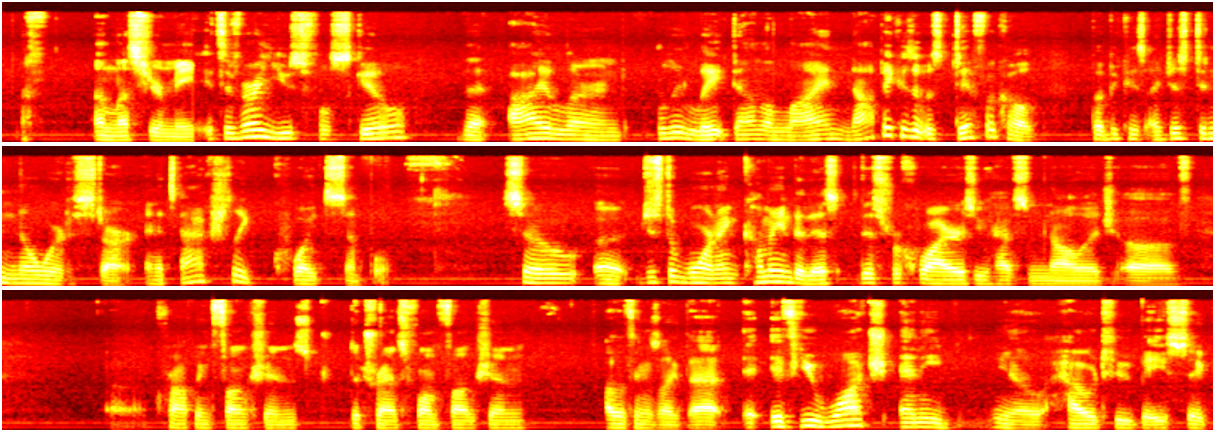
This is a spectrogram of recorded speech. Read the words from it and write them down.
unless you're me. It's a very useful skill that I learned really late down the line, not because it was difficult, but because I just didn't know where to start, and it's actually quite simple. So uh, just a warning, coming into this, this requires you have some knowledge of uh, cropping functions, the transform function, other things like that. If you watch any you know how-to basic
